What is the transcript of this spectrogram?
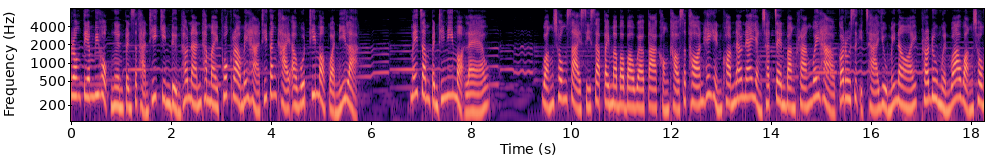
โรงเตรียมวิหกเงินเป็นสถานที่กินดื่มเท่านั้นทำไมพวกเราไม่หาที่ตั้งขายอาวุธที่เหมาะกว่านี้ล่ะ ไม่จำเป็นที่นี่เหมาะแล้ว หวังชงสายศีรษะไปมาเบาๆ แววตาของเขาสะท้อนให้เห็นความแน่วแน่อย่างชัดเจนบางครั้งเว่ยห่าวก็รู้สึกอิจฉาอยู่ไม่น้อย เพราะดูเหมือนว่าหวังชง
